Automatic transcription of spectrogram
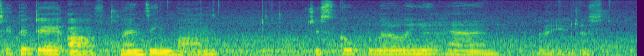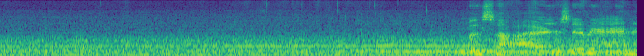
Take the day off cleansing balm. Just scoop a little in your hand and then you just massage it in.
